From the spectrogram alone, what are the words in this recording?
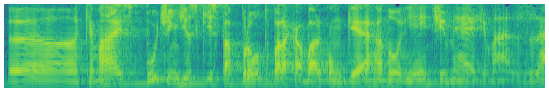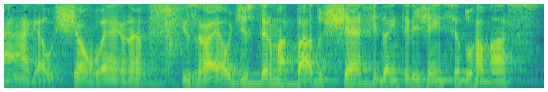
Uh, que mais? Putin diz que está pronto para acabar com guerra no Oriente Médio. Mas zaga, o chão, velho, né? Israel diz ter matado chefe da inteligência do Hamas.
